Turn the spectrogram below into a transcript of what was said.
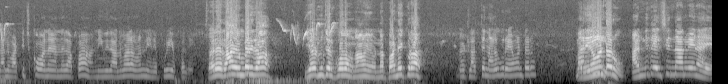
నన్ను పట్టించుకోవని అన్నది తప్ప నీ మీద అనుమానం అని నేను ఎప్పుడు చెప్పలే. సరే రా ఎంబడి రా. ఏడు నుంచి వెళ్ళిపోదాం నా నా బండి ఎక్కురా. అట్లా అత్తే నలుగురు ఏమంటారు? మరి ఏమంటారు? అన్ని తెలిసిన దానివేనాయే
